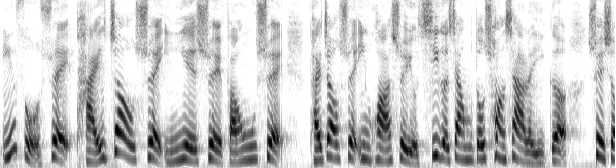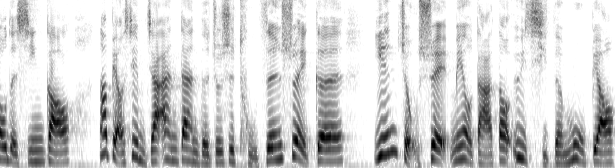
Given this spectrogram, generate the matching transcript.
银所税、牌照税、营业。税、房屋税、牌照税、印花税，有七个项目都创下了一个税收的新高。那表现比较暗淡的就是土增税跟烟酒税，没有达到预期的目标。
